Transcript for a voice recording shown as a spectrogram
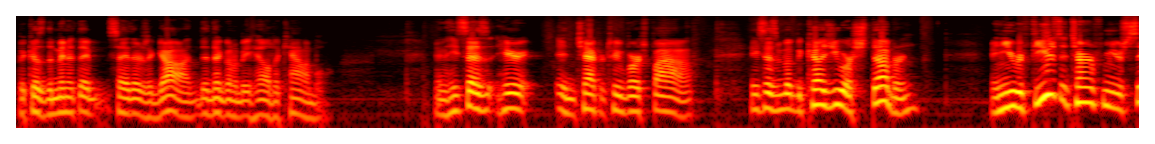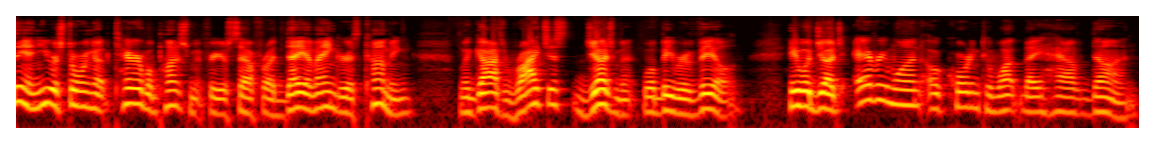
because the minute they say there's a God, then they're going to be held accountable. And he says here in chapter 2, verse 5, he says, But because you are stubborn and you refuse to turn from your sin, you are storing up terrible punishment for yourself, for a day of anger is coming when God's righteous judgment will be revealed. He will judge everyone according to what they have done.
